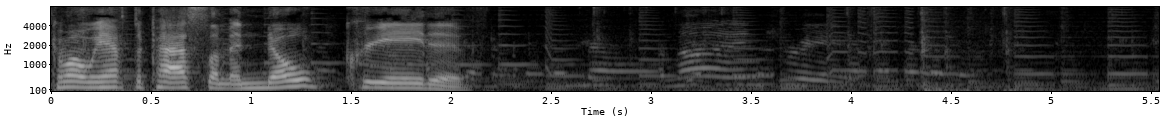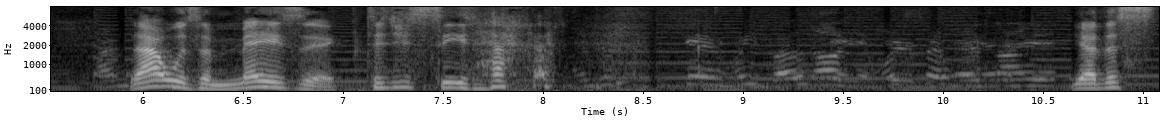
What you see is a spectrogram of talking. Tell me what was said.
Come on, we have to pass them. And no creative. I'm not integrated. I'm That was amazing. Did you see that? yeah, this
